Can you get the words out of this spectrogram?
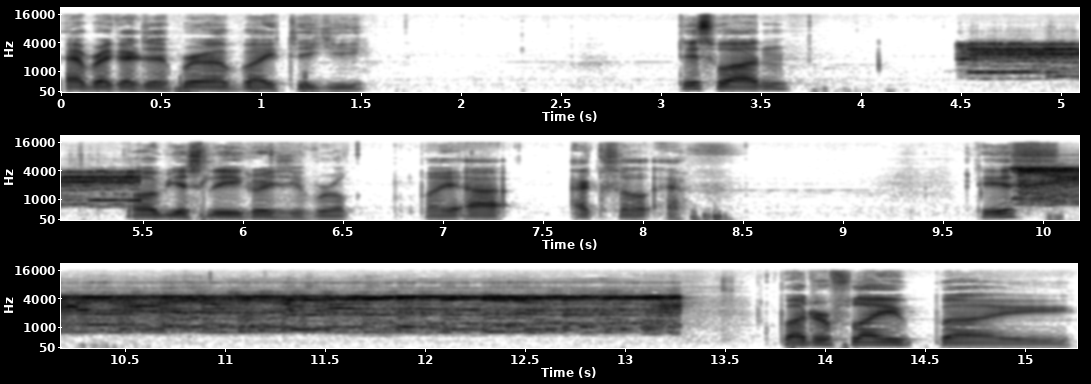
Abracadabra by Tiggy. This one obviously Crazy Frog by uh, Axel F. This Butterfly by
